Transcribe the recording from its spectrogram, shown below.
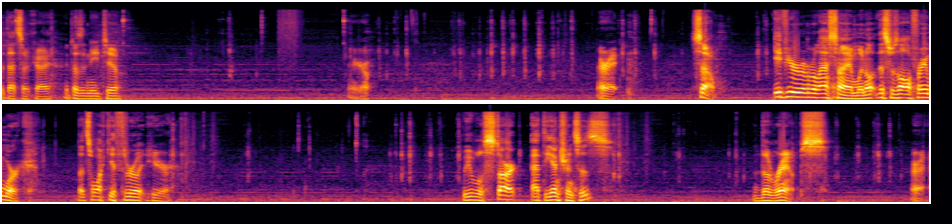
but that's okay. It doesn't need to. There you go. Alright. So, if you remember last time when all, this was all framework, let's walk you through it here. We will start at the entrances, the ramps. Alright.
